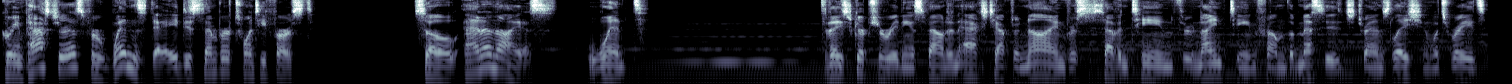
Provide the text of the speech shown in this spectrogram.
Green Pastures for Wednesday, December 21st. So Ananias went. Today's scripture reading is found in Acts chapter 9, verses 17 through 19 from the Message translation, which reads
